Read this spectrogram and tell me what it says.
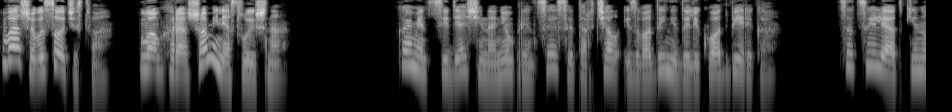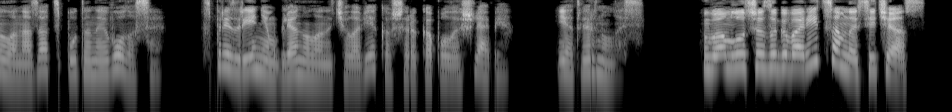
«Ваше высочество, вам хорошо меня слышно?» Камень, сидящий на нем принцессы, торчал из воды недалеко от берега. Цицилия откинула назад спутанные волосы, с презрением глянула на человека в широкополой шляпе и отвернулась. «Вам лучше заговорить со мной сейчас,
